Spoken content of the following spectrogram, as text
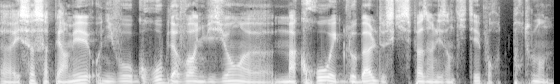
Euh, et ça, ça permet au niveau groupe d'avoir une vision macro et globale de ce qui se passe dans les entités pour, pour tout le monde.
